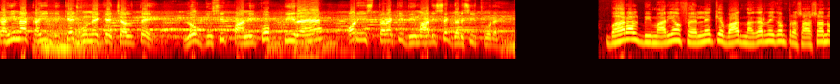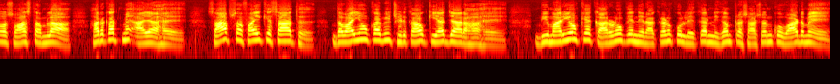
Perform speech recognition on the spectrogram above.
कहीं ना कहीं लीकेज होने के चलते लोग दूषित पानी को पी रहे हैं और इस तरह की बीमारी से ग्रसित हो रहे हैं। बहरहाल, बीमारियाँ फैलने के बाद नगर निगम, प्रशासन और स्वास्थ्य अमला हरकत में आया है। साफ़ सफ़ाई के साथ दवाइयों का भी छिड़काव किया जा रहा है। बीमारियों के कारणों के निराकरण को लेकर निगम प्रशासन को वार्ड में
